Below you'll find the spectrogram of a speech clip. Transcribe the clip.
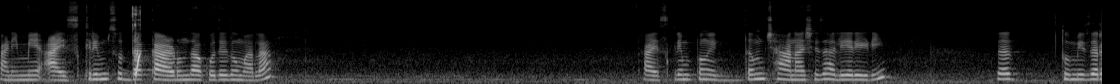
आणि मी आईस्क्रीमसुद्धा काढून दाखवते तुम्हाला. आईस्क्रीम पण एकदम छान अशी झाली आहे रेडी तर तुम्ही जर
